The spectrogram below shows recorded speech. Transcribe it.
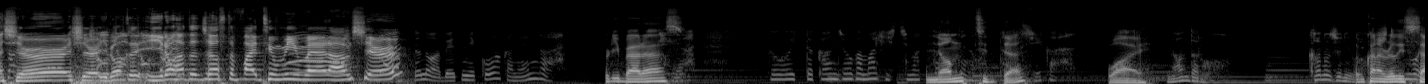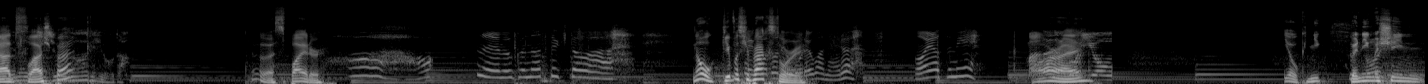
uh, sure, sure. You don't have to, you don't have to justify to me, man. I'm sure. Pretty badass. Numb to death? Why? Some kind of really sad flashback? Oh, a spider. Ah, no, give us your backstory. Alright. Yo, can you vending machine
